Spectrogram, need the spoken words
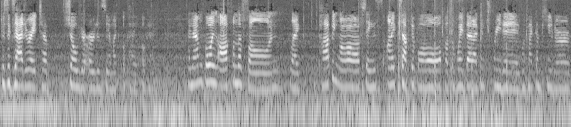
just exaggerate to show your urgency. I'm like, okay, okay. And I'm going off on the phone, like popping off, saying this is unacceptable, but the way that I've been treated with my computer,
